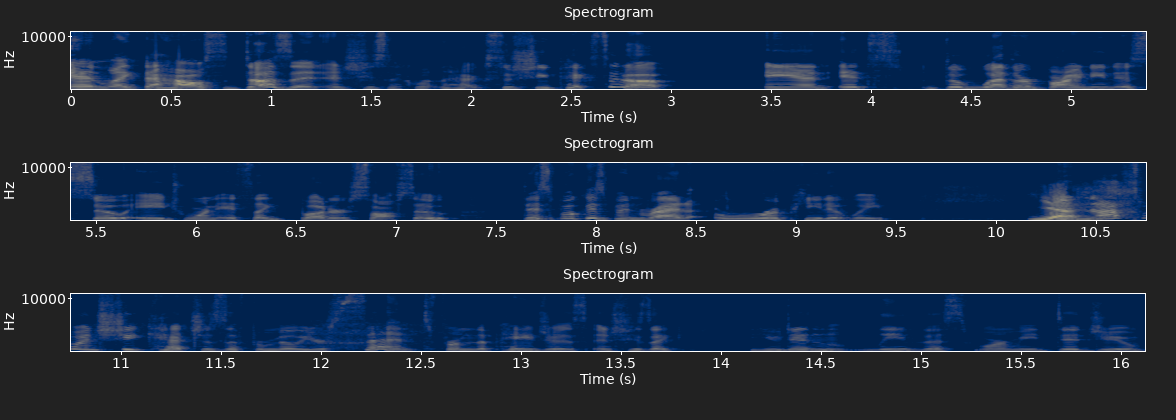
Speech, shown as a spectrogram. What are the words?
And like the house doesn't. And she's like, What the heck? So she picks it up and it's the weather binding is so age worn, it's like butter soft. So this book has been read repeatedly. yes. And that's when she catches a familiar scent from the pages, and she's like, You didn't leave this for me, did you?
